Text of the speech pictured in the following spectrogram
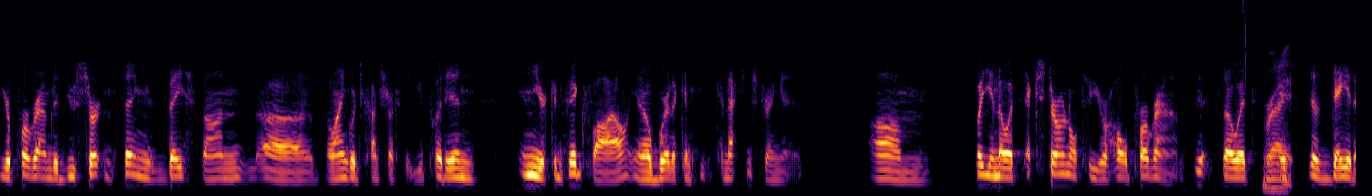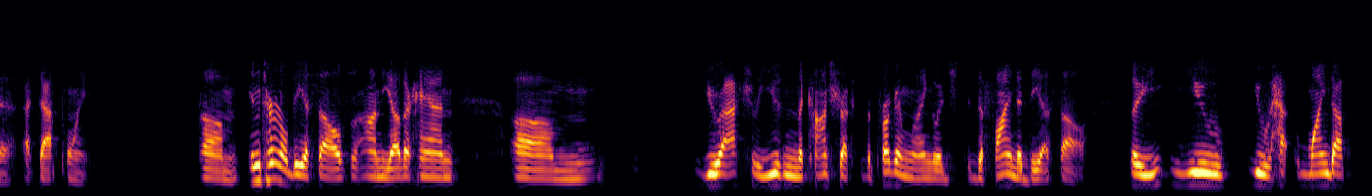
your program to do certain things based on uh, the language constructs that you put in in your config file, you know, where the con- connection string is. Um, but you know, it's external to your whole program. So it's, Right. it's just data at that point. Um, internal DSLs, on the other hand, um, you're actually using the constructs of the programming language to define a DSL. So you you, you ha- wind up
